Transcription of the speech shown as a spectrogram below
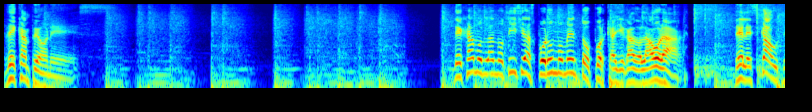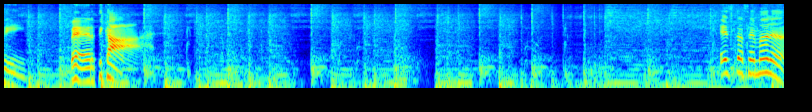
de Campeones. Dejamos las noticias por un momento porque ha llegado la hora del scouting vertical. Esta semana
